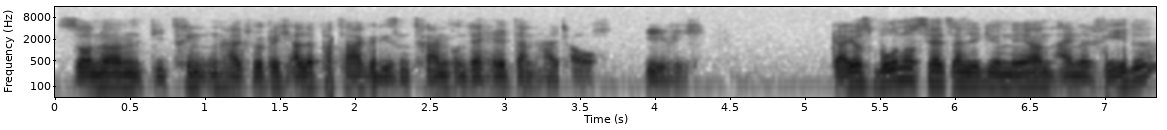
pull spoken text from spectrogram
sondern die trinken halt wirklich alle paar Tage diesen Trank und der hält dann halt auch ewig. Gaius Bonus hält seinen Legionären eine Rede.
